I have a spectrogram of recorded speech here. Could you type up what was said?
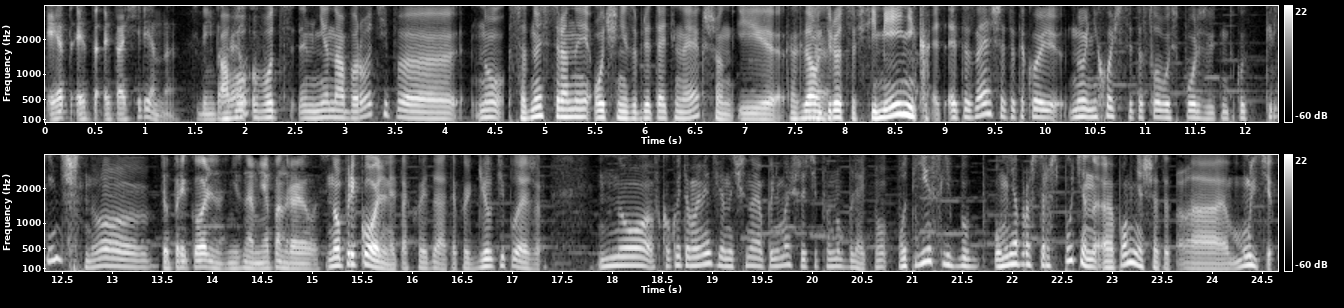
это, это, это охеренно. Тебе не А во- понравилось? вот мне наоборот, типа, ну, с одной стороны, очень изобретательный экшен, и когда он Да. дерется в семейник, это, это, знаешь, это такой, ну, не хочется это слово использовать, ну, такой кринж, но... Да прикольно, не знаю, мне понравилось. Но прикольный такой, да, такой guilty pleasure. Но в какой-то момент я начинаю понимать, что типа, ну, блядь, ну, вот если бы... У меня просто Распутин, э, помнишь этот э, мультик,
